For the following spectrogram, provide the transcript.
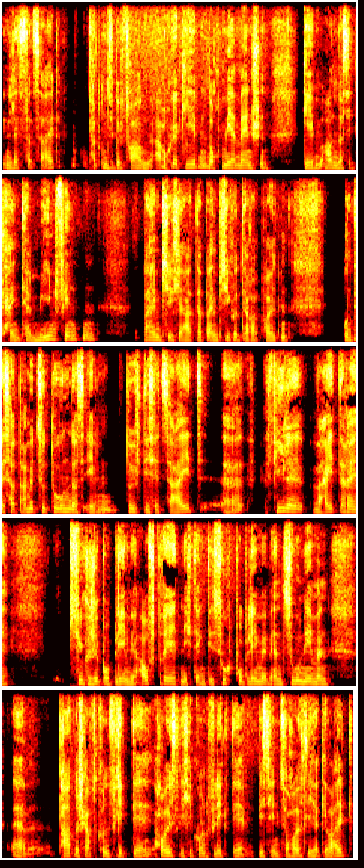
in letzter Zeit. Hat unsere Befragung auch ergeben. Noch mehr Menschen geben an, dass sie keinen Termin finden beim Psychiater, beim Psychotherapeuten. Und das hat damit zu tun, dass eben durch diese Zeit äh, viele weitere psychische Probleme auftreten. Ich denke, die Suchtprobleme werden zunehmen, äh, Partnerschaftskonflikte, häusliche Konflikte bis hin zu häuslicher Gewalt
